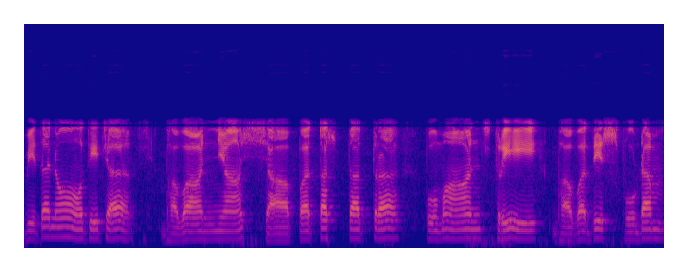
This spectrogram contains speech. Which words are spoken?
वितनोति च भवान्याशापतस्तत्र पुमान् स्त्री भवति स्फुटम्।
